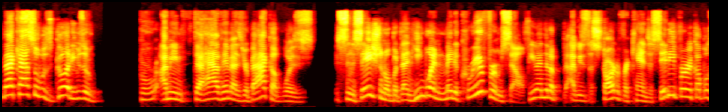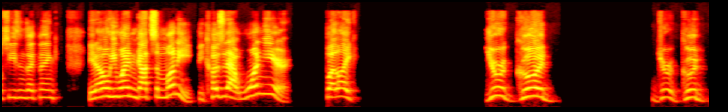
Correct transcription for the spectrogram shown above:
Matt Cassel was good. He was a I mean, to have him as your backup was sensational, but then he went and made a career for himself. He ended up, I was the starter for Kansas City for a couple seasons, I think. You know, he went and got some money because of that one year. But like, you're a good, you're a good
